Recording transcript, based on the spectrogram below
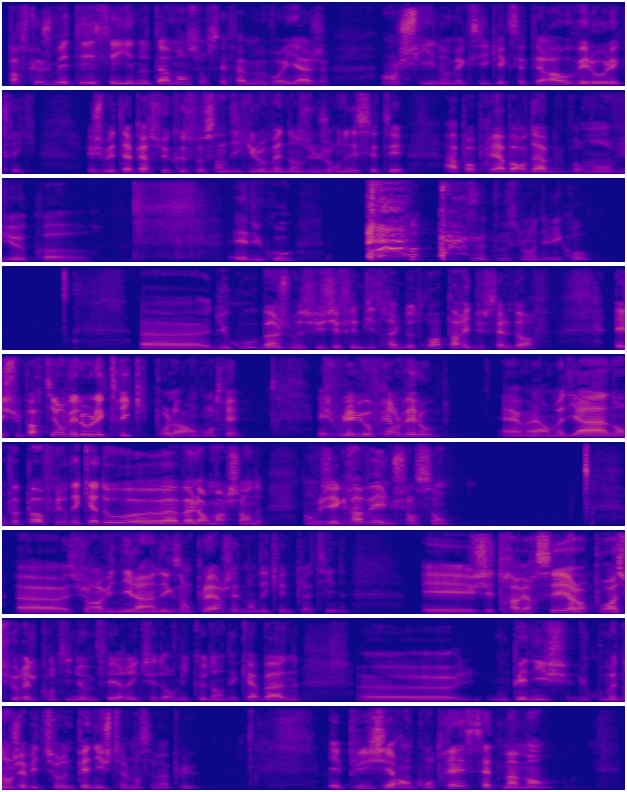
Parce que je m'étais essayé notamment sur ces fameux voyages en Chine, au Mexique, etc., au vélo électrique. Et je m'étais aperçu que 70 km dans une journée, c'était à peu près abordable pour mon vieux corps. Et du coup, je tousse loin des micros. Euh, du coup, ben, je me suis, j'ai fait une petite règle de 3, Paris-Düsseldorf, et je suis parti en vélo électrique pour la rencontrer. Et je voulais lui offrir le vélo. Et on m'a dit Ah non, on peut pas offrir des cadeaux euh, à valeur marchande. Donc j'ai gravé une chanson euh, sur un vinyle à un exemplaire. J'ai demandé qu'il y ait une platine. Et j'ai traversé. Alors pour assurer le continuum féerique, j'ai dormi que dans des cabanes, une péniche. Du coup, maintenant j'habite sur une péniche tellement ça m'a plu. Et puis j'ai rencontré cette maman,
